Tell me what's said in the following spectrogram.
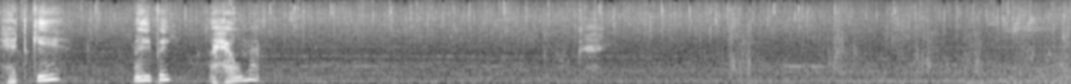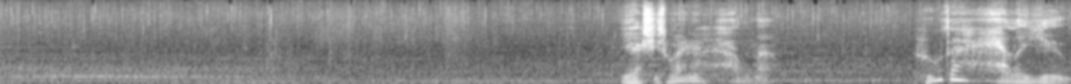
headgear, maybe a helmet. Yeah, she's wearing a helmet. Who the hell are you?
